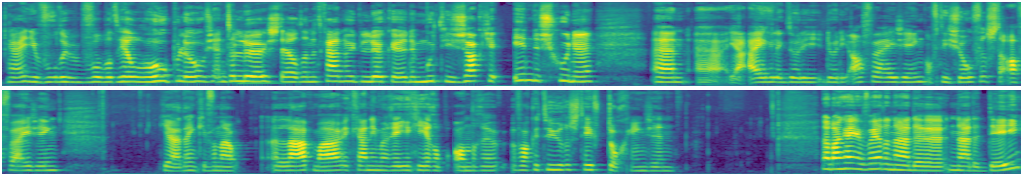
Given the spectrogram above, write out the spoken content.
Je voelde je bijvoorbeeld heel hopeloos en teleurgesteld en het gaat nooit lukken. De moed die zakt je in de schoenen. En uh, ja, eigenlijk door die, door die afwijzing, of die zoveelste afwijzing, ja, denk je van nou, laat maar. Ik ga niet meer reageren op andere vacatures. Het heeft toch geen zin. Nou, dan ga je verder naar de, naar de D,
